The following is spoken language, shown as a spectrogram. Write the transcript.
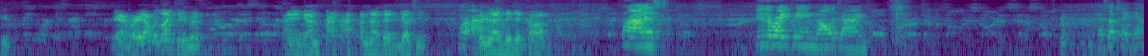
You. Yeah, right. I would like to, but I ain't got. I'm not that gutsy. We're Figured honest. I'd be get caught. We're honest. Do the right thing all the time. That's upside down.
